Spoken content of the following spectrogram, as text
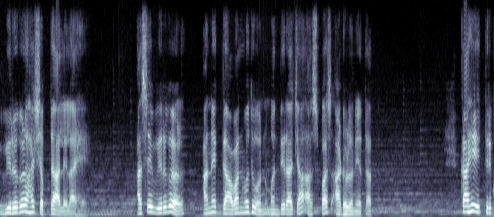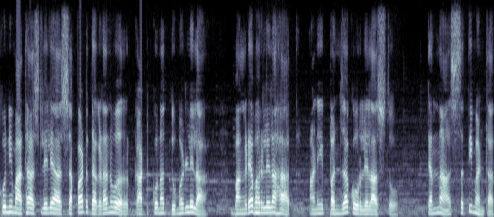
विरगळ हा शब्द आलेला आहे. असे विरगळ अनेक गावांमधून मंदिराच्या आसपास आढळून येतात. काही त्रिकोणी माथा असलेल्या सपाट दगडांवर काटकोनात दुमडलेला बांगड्या भरलेला हात आणि पंजा कोरलेला असतो. त्यांना सती म्हणतात.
